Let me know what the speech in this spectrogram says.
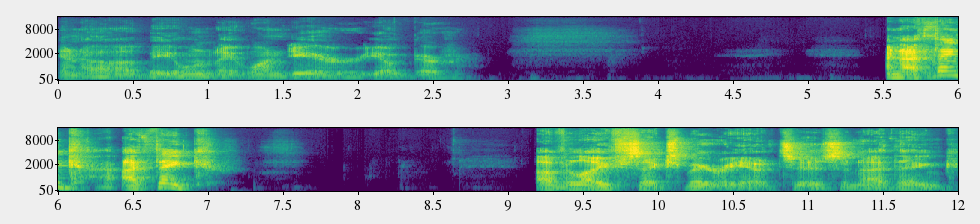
Know, I'll be only one year younger. And I think, I think of life's experiences, and I think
